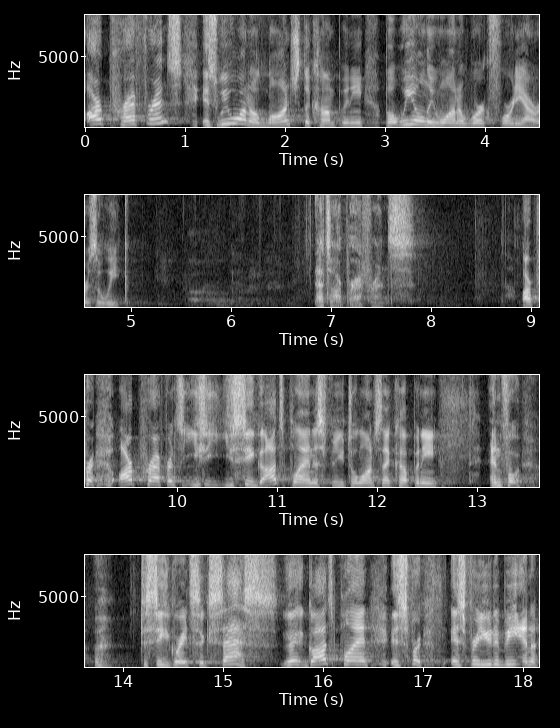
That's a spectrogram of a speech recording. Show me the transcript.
our preference is we want to launch the company, but we only want to work 40 hours a week. That's our preference. Our, pre- our preference, you, you see, God's plan is for you to launch that company and for, to see great success. God's plan is for, is for you to be in a,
